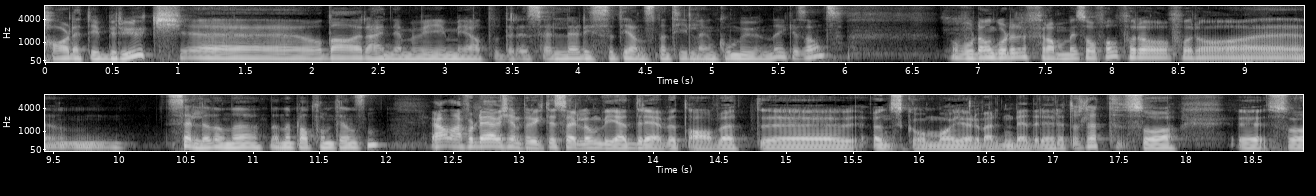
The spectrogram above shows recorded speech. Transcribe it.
tar dette i bruk. Eh, og da regner vi med at dere selger disse tjenestene til en kommune. ikke sant? Og hvordan går dere fram i så fall for å, for å selge denne, denne plattformtjenesten? Ja, nei, for Det er jo kjempeviktig. Selv om vi er drevet av et uh, ønske om å gjøre verden bedre, rett og slett, så, uh, så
